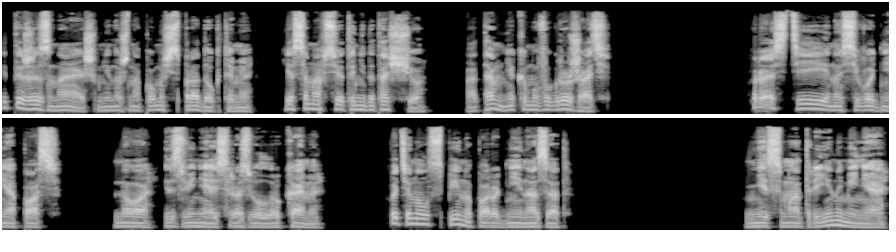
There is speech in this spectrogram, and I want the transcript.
И ты же знаешь, мне нужна помощь с продуктами. Я сама все это не дотащу, а там некому выгружать». «Прости, но сегодня я пас». Но, извиняясь, развел руками. Потянул спину пару дней назад. «Не смотри на меня!»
